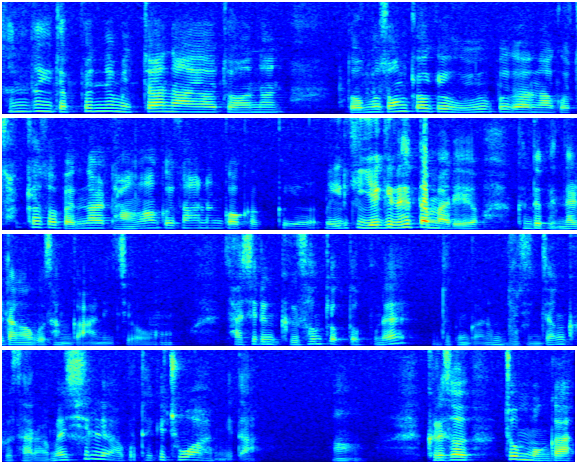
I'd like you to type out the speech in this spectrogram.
선생님 대표님 있잖아요. 저는 너무 성격이 우유부단하고 착해서 맨날 당하고 사는 것 같고요. 막 이렇게 얘기를 했단 말이에요. 근데 맨날 당하고 산 거 아니죠. 사실은 그 성격 덕분에 누군가는 무진장 그 사람을 신뢰하고 되게 좋아합니다. 어. 그래서 좀 뭔가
